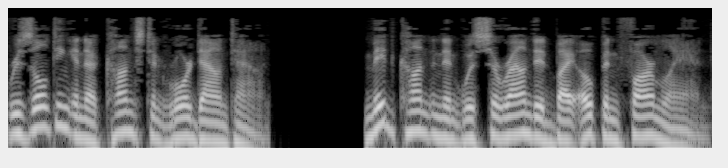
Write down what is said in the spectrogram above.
resulting in a constant roar downtown. Mid-Continent was surrounded by open farmland.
